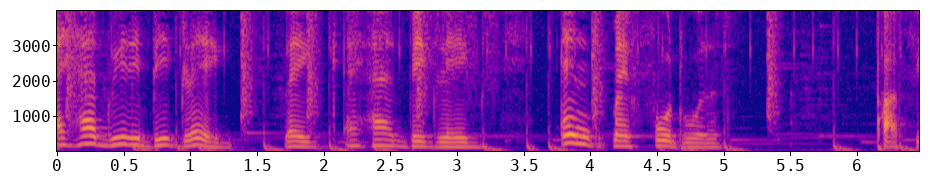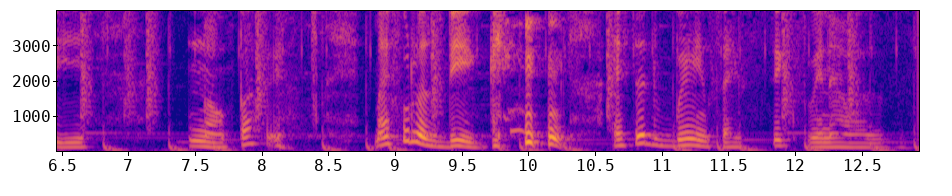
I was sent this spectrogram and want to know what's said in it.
I had really big legs. Like, I had big legs, and my foot was puffy. No, puffy. My foot was big. I started wearing size six when I was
